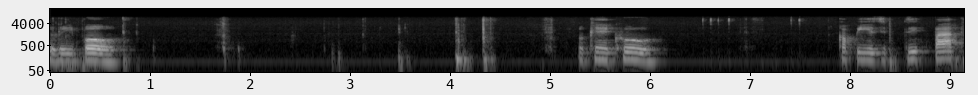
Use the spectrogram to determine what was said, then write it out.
repo. Okay cool. Copy this path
